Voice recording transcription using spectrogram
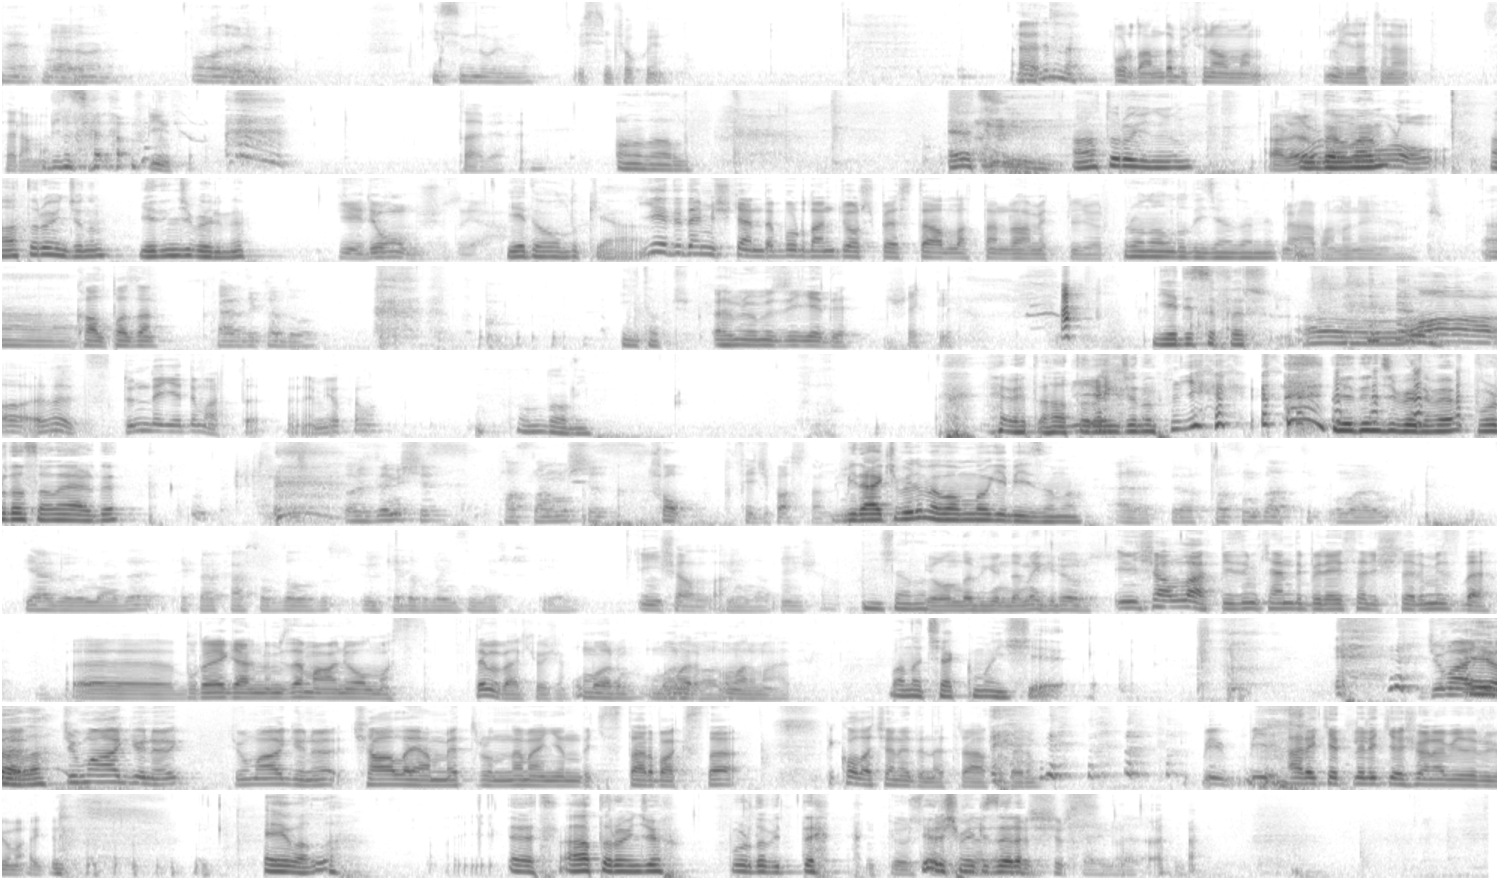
evet muhtemelen. Öyle Olabilirdi. İsim de uyumlu. İsim çok uyumlu. Gidelim Evet. mi? Buradan da bütün Alman milletine selam olsun. Bin selam. Bin selam. Tabii efendim. Onu da aldım. Evet. Anahtar oyunun Alo. Anahtar oyuncunun 7. bölümü. 7 olmuşuz ya. 7 olduk ya. 7 demişken de buradan George Best'e Allah'tan rahmet diliyorum. Ronaldo diyeceksin zannettim. Ya bana ne ya. Aa, Kalpazan. Ferdi Kadıoğlu. iyi topçu. Ömrümüzü yedi şekli. 7-0. Oo. Aa evet. Dün de 7 Mart'ta. Önemi yok ama. Onu da alayım. evet Anahtar oyuncunun Niye? 7. bölümü burada sona erdi. Özlemişiz. Paslanmışız. Çok feci paslanmış. Bir dahaki bölüme bomba gibiyiz ama. Evet biraz pasımızı attık. Umarım diğer bölümlerde tekrar karşınızda oluruz. Ülke de buna izin verir diyelim. İnşallah. Gündem. İnşallah. İnşallah. Yoğunda bir gündeme giriyoruz. İnşallah bizim kendi bireysel işlerimiz de eee, buraya gelmemize mani olmaz. Değil mi belki hocam? Umarım. Umarım, Umarım, abi. umarım abi. Bana çakma işi. Cuma günü, Eyvallah. Cuma günü, Cuma günü Çağlayan metronun hemen yanındaki Starbucks'ta bir kolaçan edin etrafı derim. bir, bir hareketlilik yaşanabilir Cuma günü. Eyvallah. Evet Anahtar oyuncu burada bitti. Görüşmek, Görüşmek üzere. Görüşürüz. Sevgiler.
